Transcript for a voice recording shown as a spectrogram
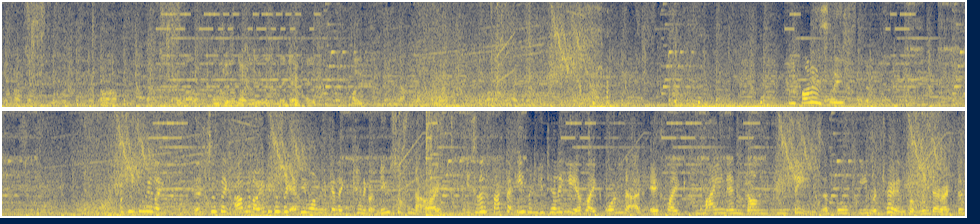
that have like computers, like, well. And just not you. And they get paid. I do that Honestly. I don't get Which is to me like it's just like I'm annoyed because like everyone like, like kind of got new stuff in that, right? It's the fact that even utility have like wondered if like mine and John's PCs have both been returned but redirected.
